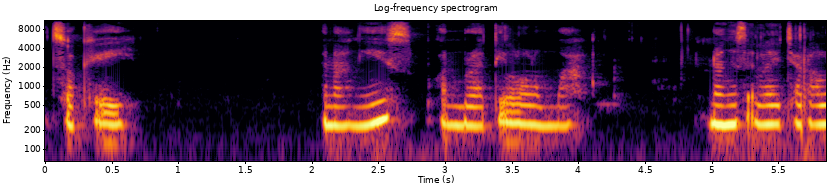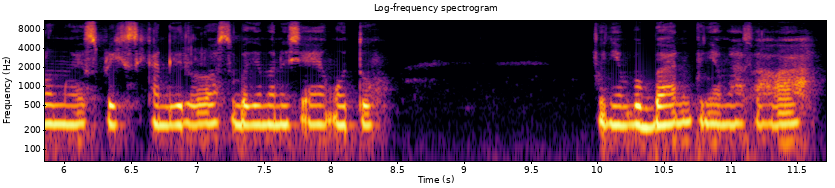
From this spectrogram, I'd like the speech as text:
It's okay. Menangis bukan berarti lo lemah. Menangis adalah cara lo mengekspresikan diri lo sebagai manusia yang utuh punya beban, punya masalah,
